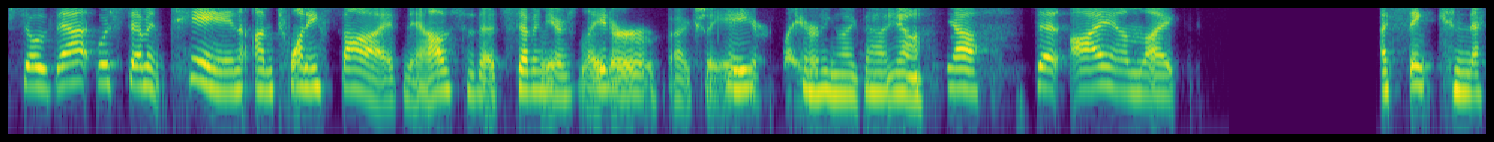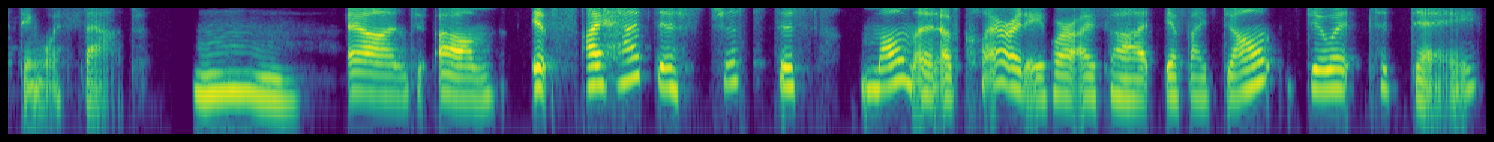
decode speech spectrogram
So that was 17. I'm 25 now. So that's seven years later, actually eight, eight years later. Something like that. Yeah. Yeah. That I am like, I think connecting with that. Mm. And um, if I had this, just this moment of clarity where I thought, if I don't do it today,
